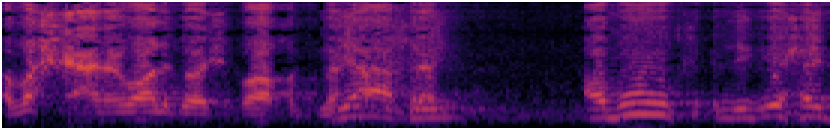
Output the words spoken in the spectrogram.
أضحي عن الوالد وأخذ مثلا يا أخي أبوك اللي بيحج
